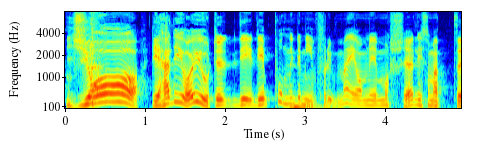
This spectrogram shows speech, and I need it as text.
Ja, det hade jag gjort. Det, det påminde min fru mig om i morse. Liksom att eh,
